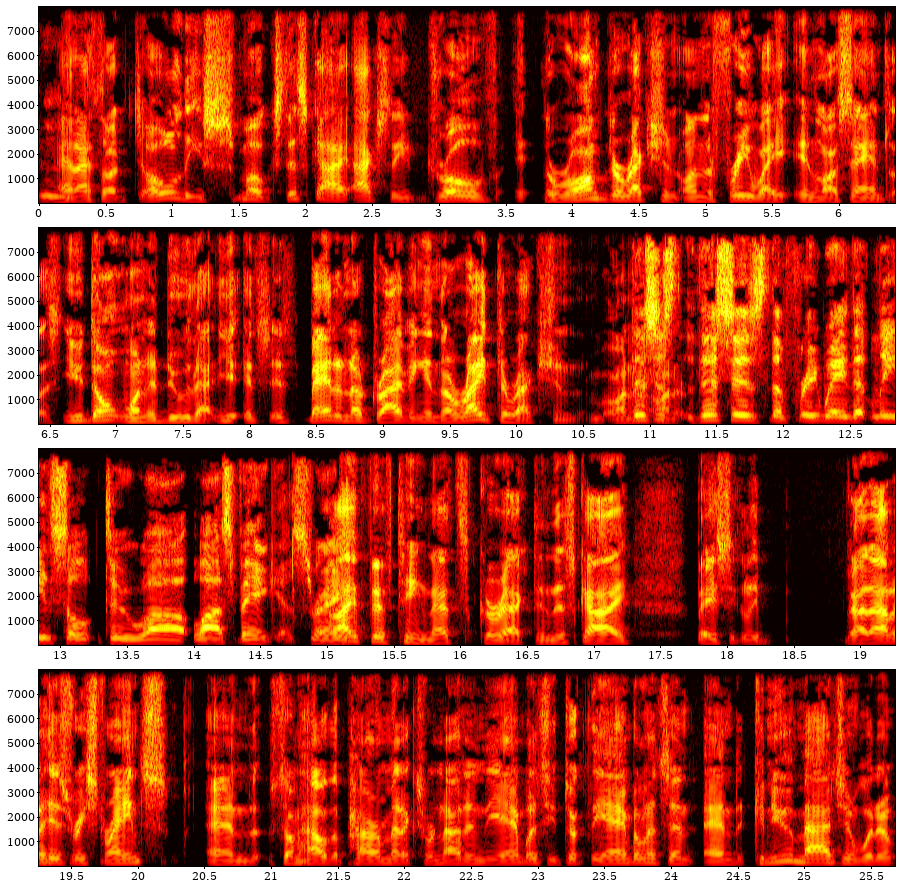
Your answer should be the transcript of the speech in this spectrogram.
Mm. And I thought, holy smokes, this guy actually drove the wrong direction on the freeway in Los Angeles. You don't want to do that. You, it's it's bad enough driving in the right direction. On this a, is on a, this is the freeway that leads to to uh, Las Vegas, right? I fifteen. That's correct. And this guy basically got out of his restraints. And somehow the paramedics were not in the ambulance. He took the ambulance, and, and can you imagine what it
